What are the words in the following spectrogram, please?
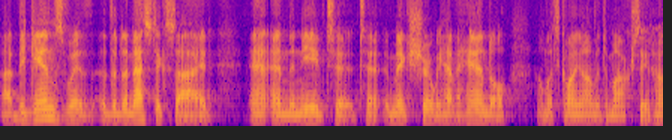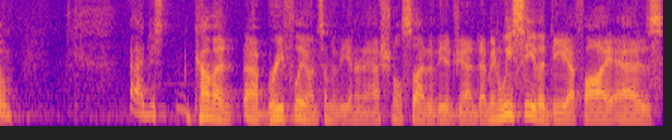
uh, begins with the domestic side and, and, the need to, to make sure we have a handle on what's going on with democracy at home. I just comment uh, briefly on some of the international side of the agenda. I mean, we see the DFI as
